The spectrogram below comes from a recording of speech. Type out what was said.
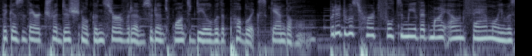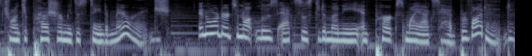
because they're traditional conservatives who didn't want to deal with a public scandal. But it was hurtful to me that my own family was trying to pressure me to stay in the marriage in order to not lose access to the money and perks my ex had provided.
